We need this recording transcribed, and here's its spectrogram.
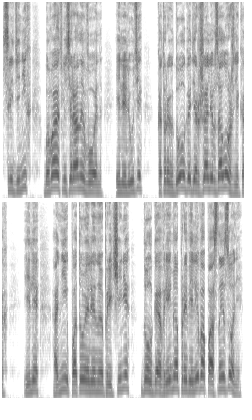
Среди них бывают ветераны войн или люди, которых долго держали в заложниках, или они по той или иной причине долгое время провели в опасной зоне.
